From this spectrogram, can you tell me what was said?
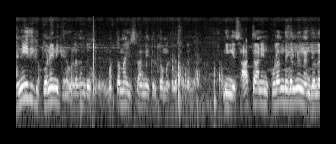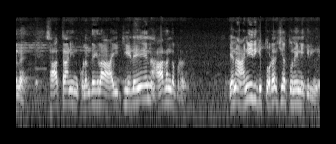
அநீதிக்கு துணை நிற்கிறவங்கள தான் பேசுகிறேன் மொத்தமாக இஸ்லாமிய கிறிஸ்தவ மக்களை சொல்லலை. நீங்கள் சாத்தானின் குழந்தைகள்னு நான் சொல்லலை. சாத்தானின் குழந்தைகளாக ஆயிட்டீங்களேன்னு ஆதங்கப்படுறேன். ஏன்னா அநீதிக்கு தொடர்ச்சியாக துணை நிற்கிறீங்க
